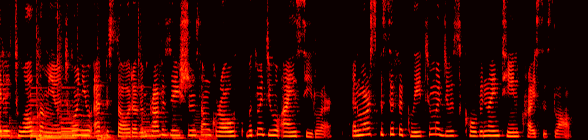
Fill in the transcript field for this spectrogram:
to welcome you to a new episode of Improvisations on Growth with Madhu Einsiedler, and more specifically to Madhu's COVID 19 crisis log.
